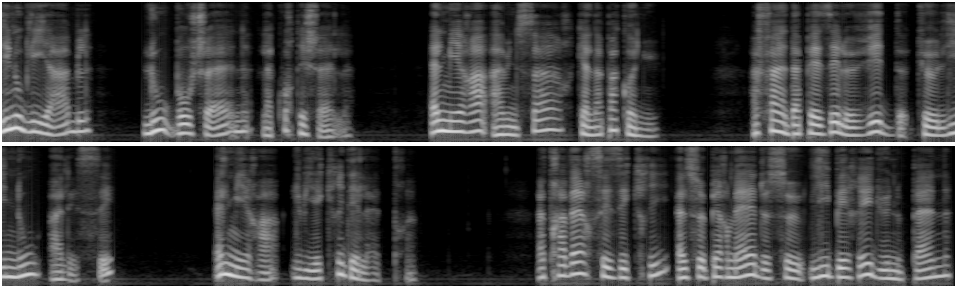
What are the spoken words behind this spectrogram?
L'inoubliable, Lou Beauchesne, La Courte Échelle. Elmira a une sœur qu'elle n'a pas connue. Afin d'apaiser le vide que Linou a laissé, Elmira lui écrit des lettres. À travers ses écrits, elle se permet de se libérer d'une peine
